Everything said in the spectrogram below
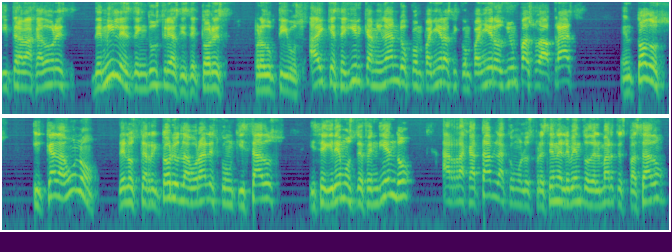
y trabajadores de miles de industrias y sectores productivos. Hay que seguir caminando, compañeras y compañeros, ni un paso atrás en todos y cada uno de los territorios laborales conquistados y seguiremos defendiendo a rajatabla, como lo expresé en el evento del martes pasado,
